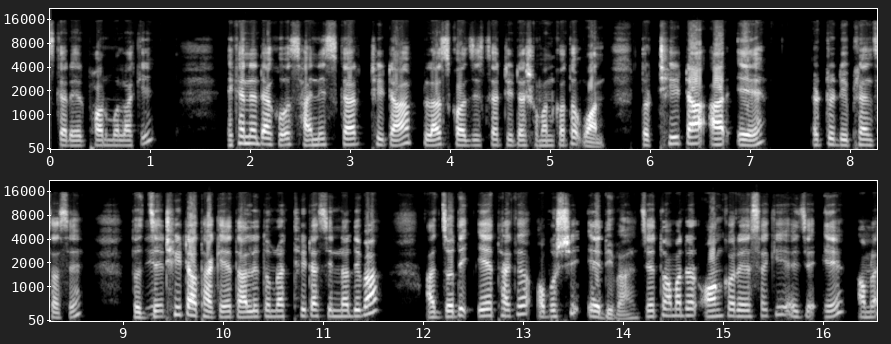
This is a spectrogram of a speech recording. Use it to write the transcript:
square এর ফর্মুলা কি? এখানে দেখো sine square theta plus cos square theta সমান কত? ওয়ান তো থিটা আর এ একটু ডিফারেন্স আছে। তো যে থিটা থাকে তাহলে তোমরা থিটা চিহ্ন দিবা। আর যদি এ থাকে অবশ্যই এ দিবা। যেহেতু আমাদের অঙ্ক রয়েছে কি? এই যে এ আমরা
